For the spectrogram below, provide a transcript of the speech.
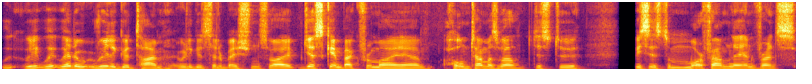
we, we, we, had a really good time, a really good celebration. So I just came back from my uh, hometown as well, just to visit some more family and friends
